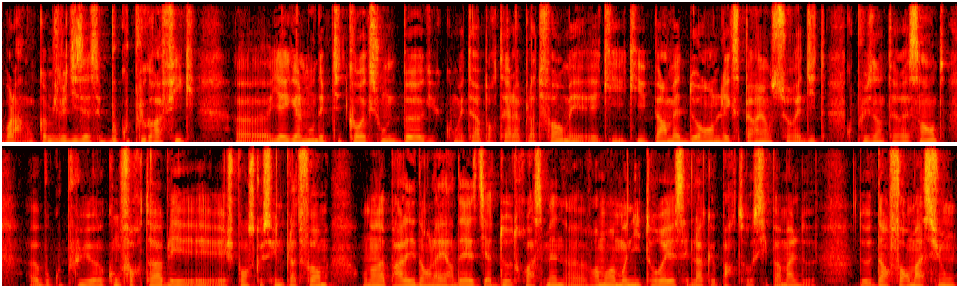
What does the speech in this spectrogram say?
voilà, donc comme je le disais, c'est beaucoup plus graphique. Euh, il y a également des petites corrections de bugs qui ont été apportées à la plateforme et, qui, permettent de rendre l'expérience sur Reddit beaucoup plus intéressante, beaucoup plus confortable. Et, je pense que c'est une plateforme, on en a parlé dans la RDS il y a 2-3 semaines, vraiment à monitorer. C'est de là que partent aussi pas mal d'informations.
